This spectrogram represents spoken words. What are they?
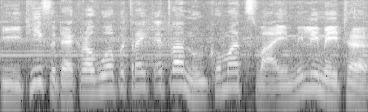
Die Tiefe der Gravur beträgt etwa 0,2mm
